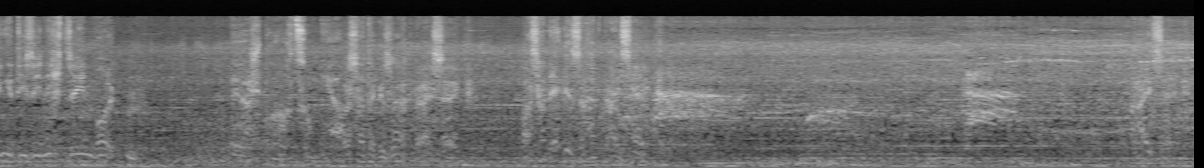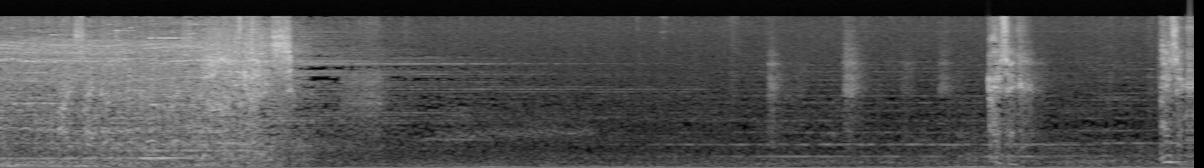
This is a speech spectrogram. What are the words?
Dinge, die Sie nicht sehen wollten. Er sprach zu mir. Was hat er gesagt, Isaac? Was hat er gesagt, Isaac? Isaac! Isaac! Isaac. Isaac,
